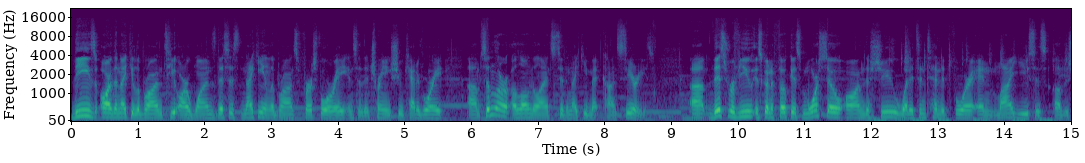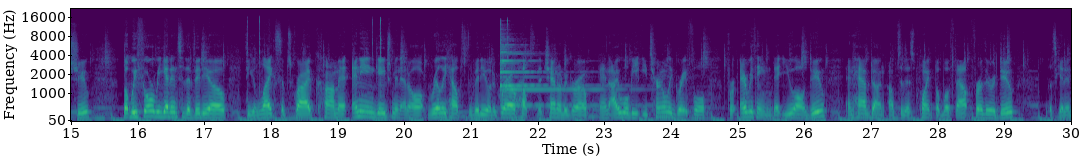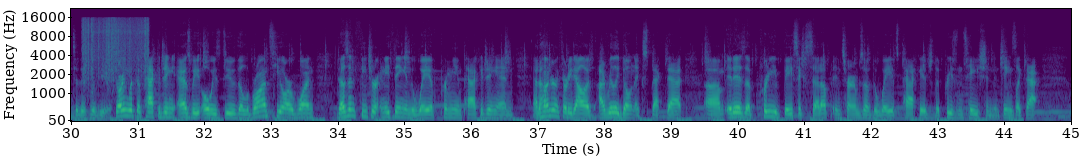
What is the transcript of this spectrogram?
These are the Nike LeBron TR1s. This is Nike and LeBron's first foray into the training shoe category, um, similar along the lines to the Nike Metcon series. Uh, this review is going to focus more so on the shoe, what it's intended for, and my uses of the shoe. But before we get into the video, if you like, subscribe, comment, any engagement at all really helps the video to grow, helps the channel to grow, and I will be eternally grateful for everything that you all do and have done up to this point. But without further ado, let's get into this review. Starting with the packaging, as we always do, the LeBron TR1 doesn't feature anything in the way of premium packaging, and at $130, I really don't expect that. Um, it is a pretty basic setup in terms of the way it's packaged, the presentation, and things like that.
